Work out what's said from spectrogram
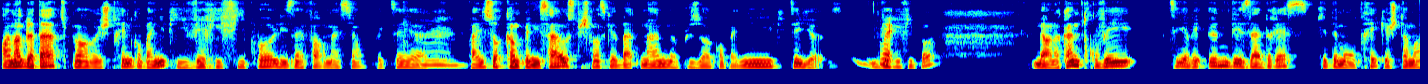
en Angleterre, tu peux enregistrer une compagnie puis ils vérifient pas les informations. Fait que, tu sais, euh, Mm. faut aller sur Company's House, puis je pense que Batman a plusieurs compagnies, puis tu sais, il, y a- il Ouais. vérifie pas. Mais on a quand même trouvé, il y avait une des adresses qui était montrée que justement,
